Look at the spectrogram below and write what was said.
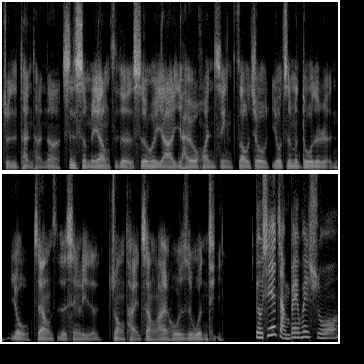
就是谈谈，那是什么样子的社会压力还有环境造就有这么多的人有这样子的心理的。状态障碍或者是问题，有些长辈会说：“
